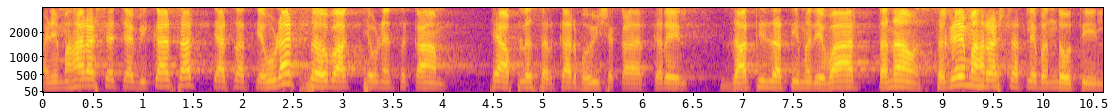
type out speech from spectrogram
आणि महाराष्ट्राच्या विकासात त्याचा तेवढाच सहभाग ठेवण्याचं काम हे आपलं सरकार भविष्य काळात करेल. जाती जातीमध्ये वाद तणाव सगळे महाराष्ट्रातले बंद होतील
